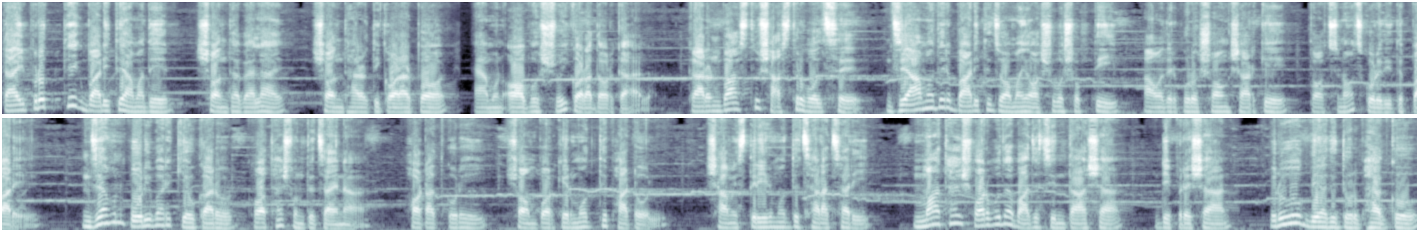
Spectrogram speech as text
তাই প্রত্যেক বাড়িতে আমাদের সন্ধ্যাবেলায় সন্ধ্যা আরতি করার পর এমন অবশ্যই করা দরকার। কারণ বাস্তু শাস্ত্র বলছে যে আমাদের বাড়িতে জমায় অশুভ শক্তি আমাদের পুরো সংসারকে তছনছ করে দিতে পারে। যেমন পরিবারে কেউ কারোর কথা শুনতে চায় না। হঠাৎ করেই সম্পর্কের মধ্যে ফাটল। স্বামী স্ত্রীর মধ্যে ছাড়াছাড়ি। মাথায় সর্বদা বাজে চিন্তা আসা, ডিপ্রেশন, রোগ ব্যাধি দুর্ভাগ্য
